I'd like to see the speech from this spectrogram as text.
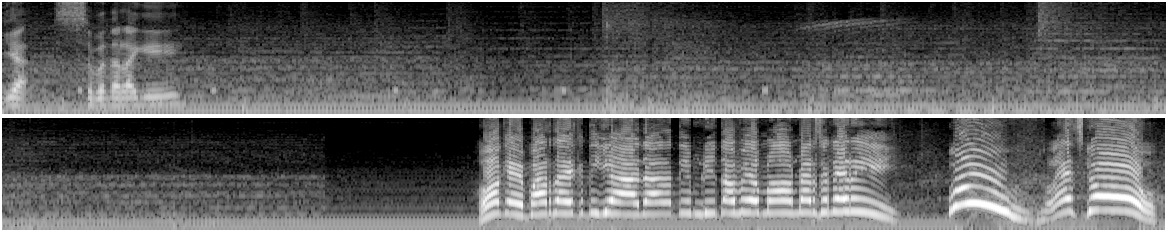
Ya, sebentar lagi Oke, partai ketiga adalah tim Dita Film melawan Mercenary. Woo, let's go.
